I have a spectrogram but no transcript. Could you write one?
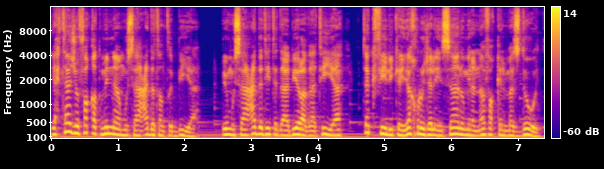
يحتاج فقط منا مساعدة طبية. بمساعدة تدابير ذاتية تكفي لكي يخرج الإنسان من النفق المسدود.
